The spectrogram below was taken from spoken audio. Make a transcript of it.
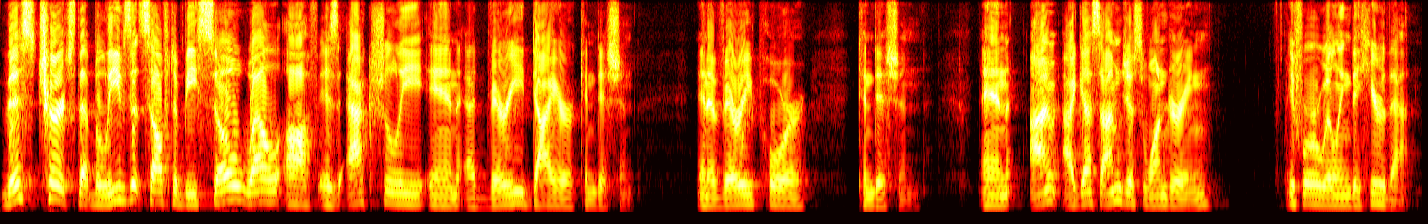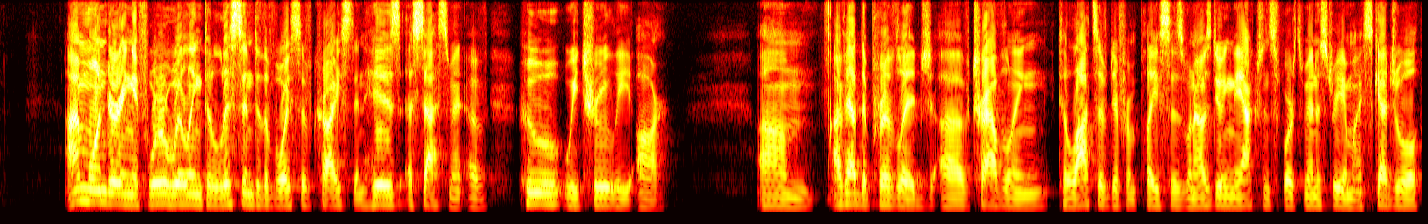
this church that believes itself to be so well off is actually in a very dire condition, in a very poor condition. And I'm, I guess I'm just wondering if we're willing to hear that. I'm wondering if we're willing to listen to the voice of Christ and his assessment of who we truly are. Um, I've had the privilege of traveling to lots of different places. When I was doing the action sports ministry, and my schedule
